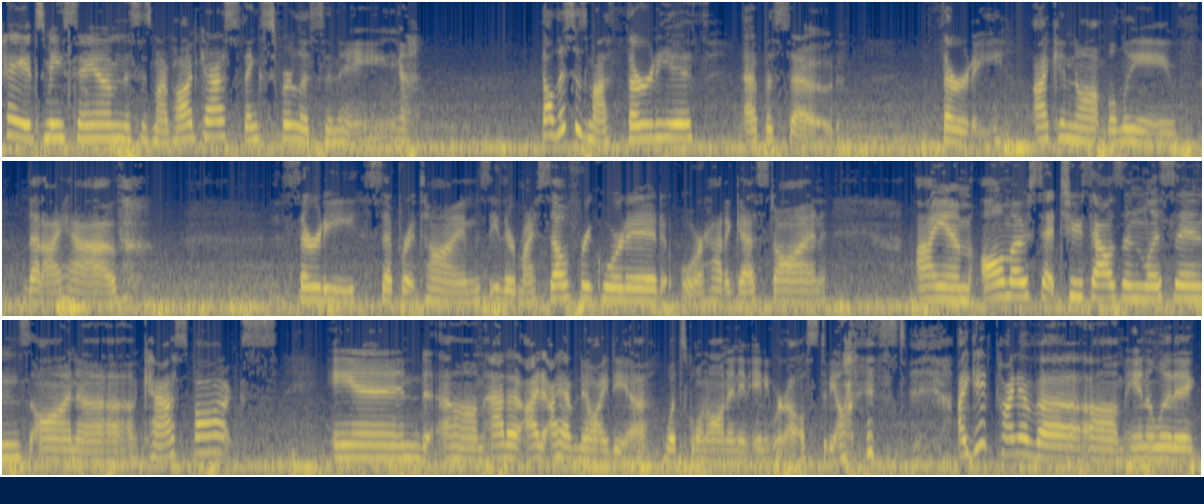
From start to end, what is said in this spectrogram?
Hey, it's me, Sam. This is my podcast. Thanks for listening. Y'all, this is my 30th episode. 30. I cannot believe that I have 30 separate times either myself recorded or had a guest on. I am almost at 2,000 listens on uh, Castbox and um, at a, I, I have no idea what's going on in, in anywhere else. To be honest, I get kind of a um, analytic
